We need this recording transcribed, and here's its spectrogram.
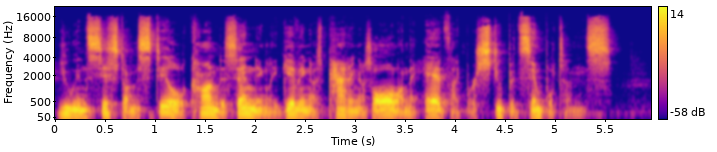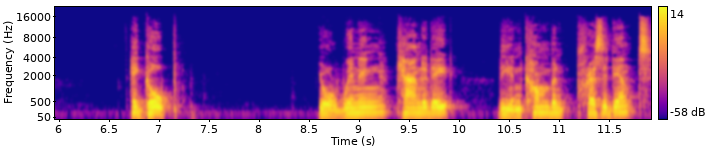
You insist on still condescendingly giving us, patting us all on the heads like we're stupid simpletons. Hey, Gope, your winning candidate, the incumbent president,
